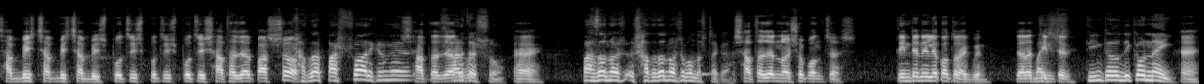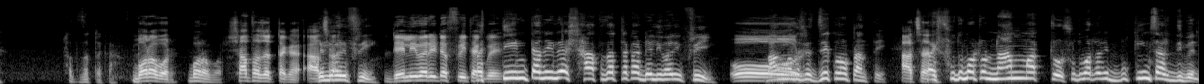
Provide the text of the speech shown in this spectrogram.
ছাব্বিশ ছাব্বিশ ছাব্বিশ পঁচিশ পঁচিশ পঁচিশ সাত হাজার পাঁচশো। সাত হাজার পাঁচশো আর এখানে সাত হাজার চারশো। হ্যাঁ। পাঁচ হাজার সাত হাজার নয়শো পঞ্চাশ টাকা। সাত হাজার নয়শো পঞ্চাশ। তিনটা নিলে কত রাখবেন? যারা তিনটা তিনটা যদি কেউ নেই হ্যাঁ। সাত হাজার টাকা। বরাবর। বরাবর। সাত হাজার টাকা। ডেলিভারি ফ্রি ডেলিভারিটা ফ্রি থাকবে। তিনটা নিলে সাত হাজার টাকা ডেলিভারি ফ্রি ও। বাংলাদেশের যে কোনো প্রান্তে। আচ্ছা। শুধুমাত্র নাম মাত্র শুধুমাত্র আপনি বুকিং চার্জ দিবেন।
